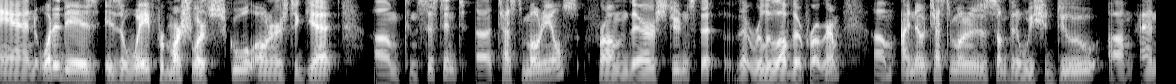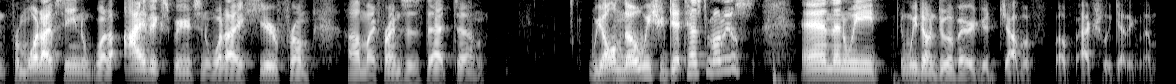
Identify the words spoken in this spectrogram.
and what it is is a way for martial arts school owners to get um, consistent uh, testimonials from their students that, that really love their program. Um, I know testimonials is something we should do, um, and from what I've seen, what I've experienced, and what I hear from uh, my friends is that um, we all know we should get testimonials, and then we we don't do a very good job of of actually getting them.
